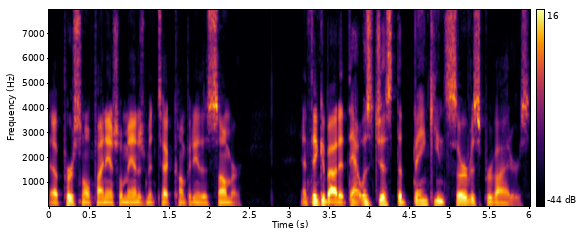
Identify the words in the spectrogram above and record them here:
a personal financial management tech company this summer. And think about it, that was just the banking service providers.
